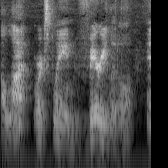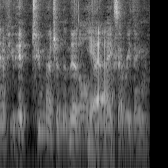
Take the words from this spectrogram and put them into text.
a lot or explain very little, and if you hit too much in the middle, then Yeah. it makes everything.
